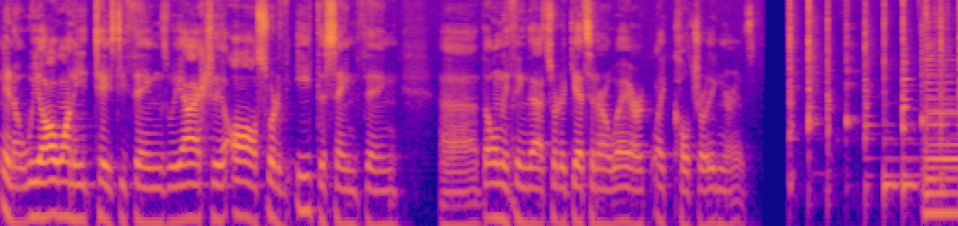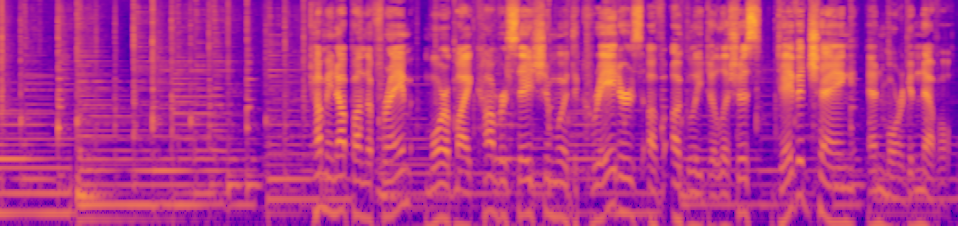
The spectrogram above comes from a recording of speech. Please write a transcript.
you know we all want to eat tasty things. We actually all sort of eat the same thing. Uh, the only thing that sort of gets in our way are like cultural ignorance Coming up on the frame, more of my conversation with the creators of Ugly Delicious, David Chang and Morgan Neville.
